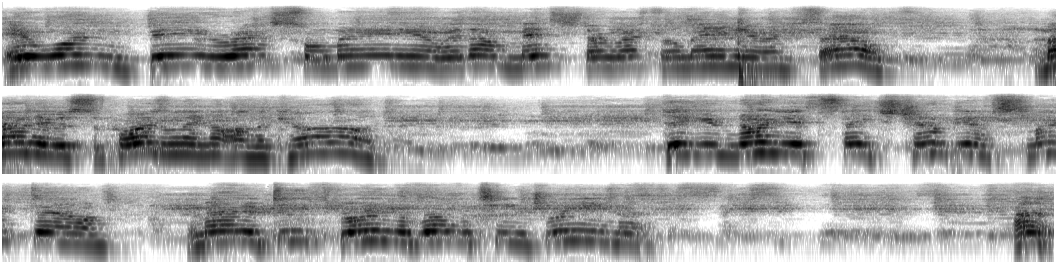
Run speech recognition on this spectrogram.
It wouldn't be WrestleMania without Mr. WrestleMania himself. Man, it was surprisingly not on the card. The United States Champion of SmackDown, the man who dethroned the Velveteen Dream at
